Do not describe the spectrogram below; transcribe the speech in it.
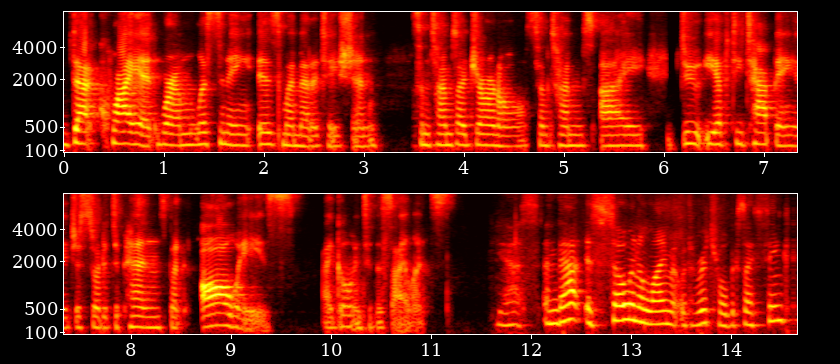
that quiet where I'm listening is my meditation. Sometimes I journal, sometimes I do EFT tapping. It just sort of depends, but always I go into the silence. Yes, and that is so in alignment with ritual because I think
